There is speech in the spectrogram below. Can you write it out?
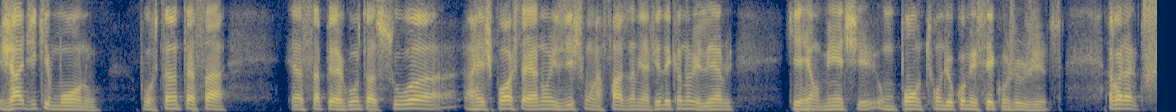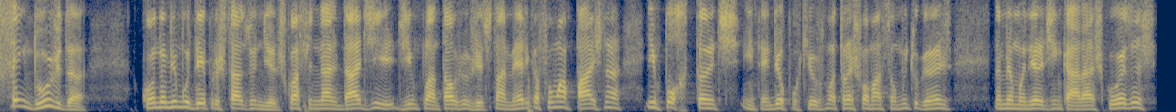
já de kimono. Portanto, essa, essa pergunta sua, a resposta é: não existe uma fase na minha vida que eu não me lembre que realmente um ponto onde eu comecei com jiu-jitsu. Agora, sem dúvida, quando eu me mudei para os Estados Unidos com a finalidade de, de implantar o jiu-jitsu na América, foi uma página importante, entendeu? Porque houve uma transformação muito grande na minha maneira de encarar as coisas,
